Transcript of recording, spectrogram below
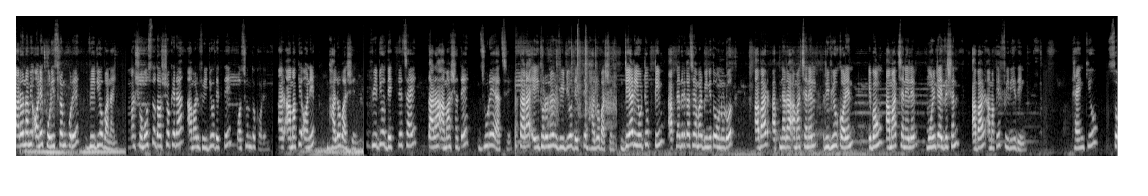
কারণ আমি অনেক পরিশ্রম করে ভিডিও বানাই। আমার সমস্ত দর্শকেরা আমার ভিডিও দেখতে পছন্দ করেন আর আমাকে অনেক ভালোবাসেন। ভিডিও দেখতে চাই, তারা আমার সাথে জুড়ে আছে। তারা এই ধরনের ভিডিও দেখতে ভালোবাসেন। ডিয়ার ইউটিউব টিম আপনাদের কাছে আমার বিনীত অনুরোধ, আবার আপনারা আমার চ্যানেল রিভিউ করেন এবং আমার চ্যানেলের মনিটাইজেশন আবার আমাকে ফিরিয়ে দিন। থ্যাংক ইউ সো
